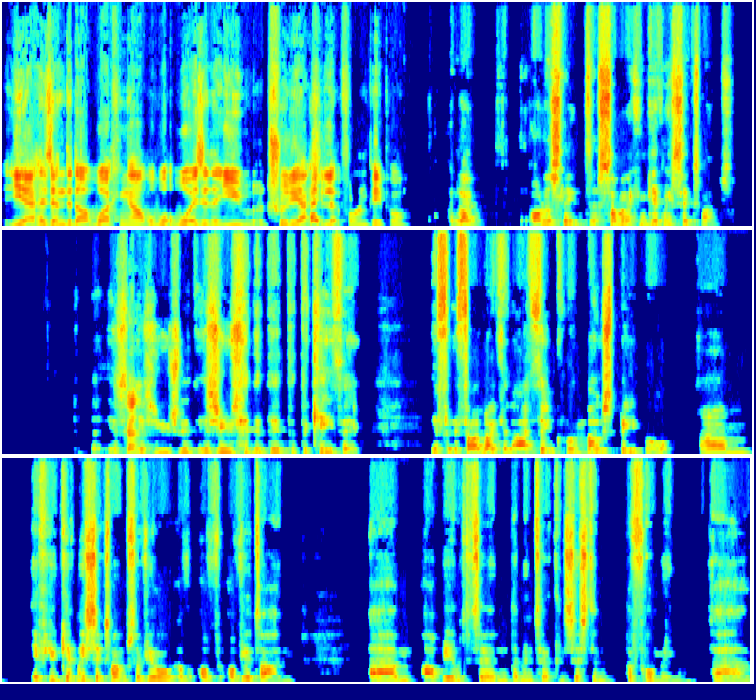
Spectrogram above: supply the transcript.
yeah has ended up working out? Or what what is it that you truly actually look for in people? Like honestly someone that can give me six months is, okay. is usually is usually the, the, the, key thing if if i'm like it i think with most people um if you give me six months of your of, of, of your time um, I'll be able to turn them into a consistent performing uh,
